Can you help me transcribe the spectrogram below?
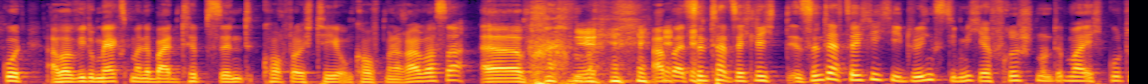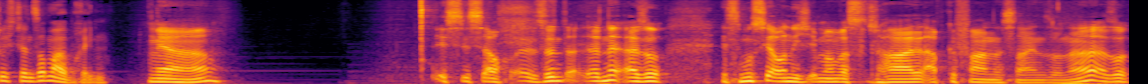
Gut, aber wie du merkst, meine beiden Tipps sind, kocht euch Tee und kauft Mineralwasser. Ähm, aber, aber es sind tatsächlich, es sind tatsächlich die Drinks, die mich erfrischen und immer echt gut durch den Sommer bringen. Ja, es ist auch, sind, ne, also es muss ja auch nicht immer was total Abgefahrenes sein, so, ne? Also,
